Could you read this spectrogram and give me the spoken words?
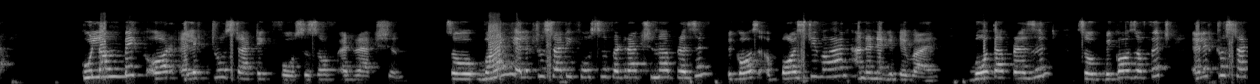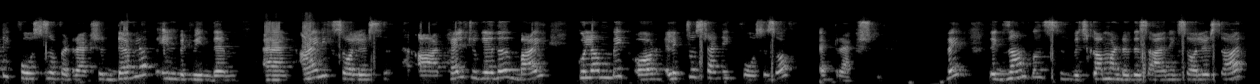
Coulombic or electrostatic forces of attraction. So why electrostatic forces of attraction are present? Because a positive ion and a negative ion both are present. So because of it, electrostatic forces of attraction develop in between them and ionic solids are held together by Coulombic or electrostatic forces of attraction right? The examples which come under this ionic solids are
